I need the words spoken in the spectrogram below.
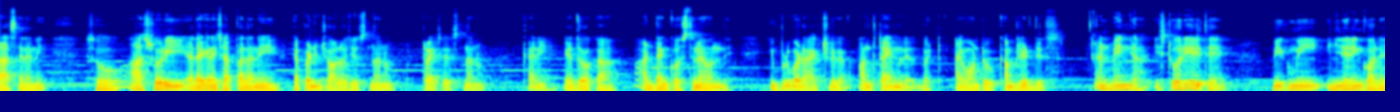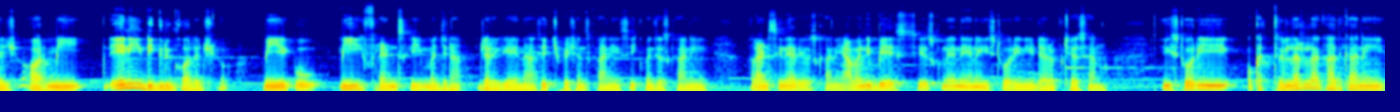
రాశానని. సో ఆ స్టోరీ ఎలాగైనా చెప్పాలని ఎప్పటి నుంచో ఆలోచిస్తున్నాను ట్రై చేస్తున్నాను. కానీ ఏదో ఒక అడ్డంకి వస్తూనే ఉంది. ఇప్పుడు కూడా యాక్చువల్గా అంత టైం లేదు but I want to complete this. And మెయిన్గా ఈ స్టోరీ అయితే మీకు మీ ఇంజనీరింగ్ కాలేజ్ ఆర్ మీ ఎనీ డిగ్రీ కాలేజ్లో మీకు మీ ఫ్రెండ్స్కి మధ్యన జరిగిన సిచ్యువేషన్స్ కానీ సీక్వెన్సెస్ కానీ అలాంటి సినారియోస్ కానీ అవన్నీ బేస్ చేసుకునే నేను ఈ స్టోరీని డెవలప్ చేశాను. ఈ స్టోరీ ఒక థ్రిల్లర్లా కాదు కానీ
